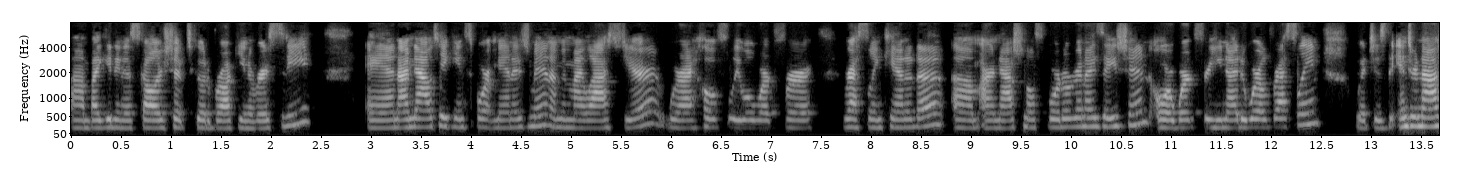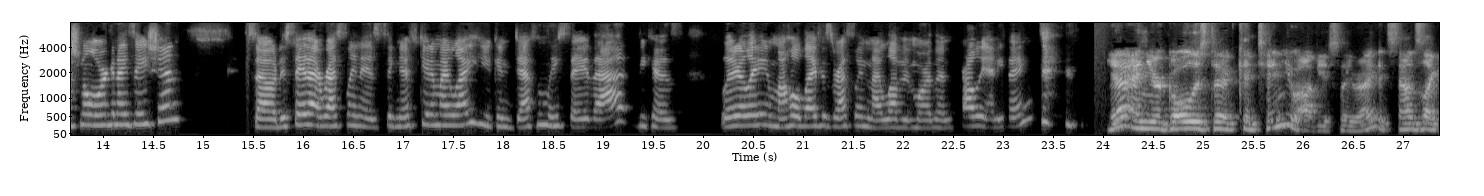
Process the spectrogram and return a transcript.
um, by getting a scholarship to go to Brock University. And I'm now taking sport management. I'm in my last year where I hopefully will work for Wrestling Canada, um, our national sport organization, or work for United World Wrestling, which is the international organization. So to say that wrestling is significant in my life, you can definitely say that because literally my whole life is wrestling and I love it more than probably anything. yeah, and your goal is to continue, obviously, right? It sounds like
